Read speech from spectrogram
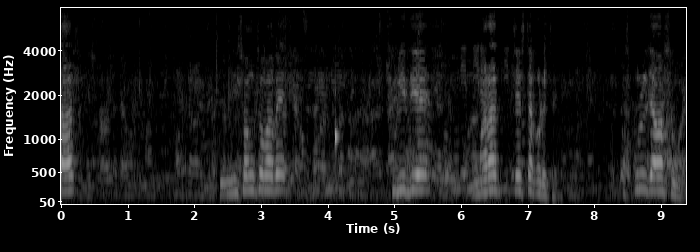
দাস নৃশংসভাবে ছুরি দিয়ে মারার চেষ্টা করেছে, স্কুল যাওয়ার সময়।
